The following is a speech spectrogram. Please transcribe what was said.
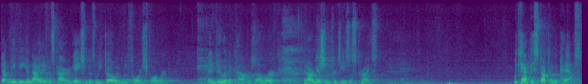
that we be united as congregation as we go and we forge forward and do and accomplish our work and our mission for Jesus Christ. We can't be stuck in the past.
